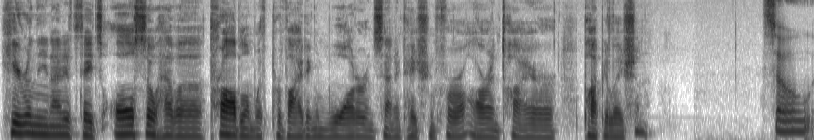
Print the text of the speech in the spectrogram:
here in the United States also have a problem with providing water and sanitation for our entire population. So,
